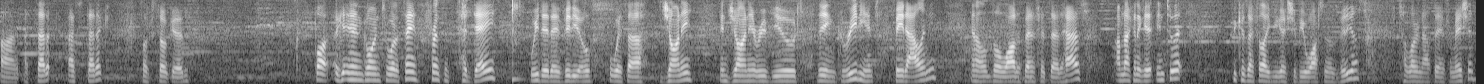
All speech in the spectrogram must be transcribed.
uh, aesthetic, aesthetic look so good. But again, going to what I was saying, for instance, today we did a video with uh, Johnny, and Johnny reviewed the ingredient beta alanine and a lot of benefits that it has. I'm not going to get into it because I feel like you guys should be watching those videos to learn out the information.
